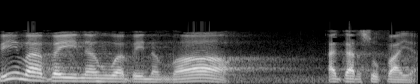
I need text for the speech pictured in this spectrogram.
fima bainahu wa bainallah agar supaya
